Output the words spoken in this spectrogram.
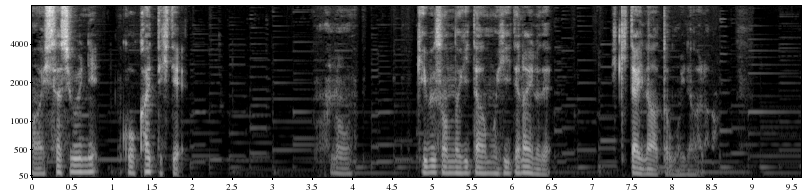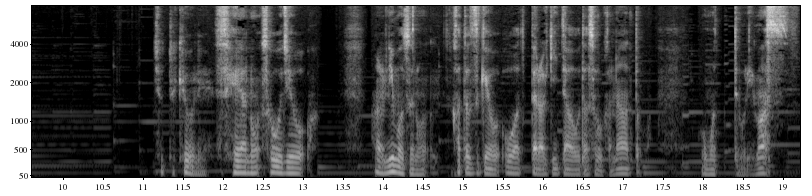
まあ、久しぶりにこう帰ってきて、あの、ギブソンのギターも弾いてないので、弾きたいなと思いながら。ちょっと今日ね、部屋の掃除を、あの荷物の片付けを終わったらギターを出そうかなと思っております。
